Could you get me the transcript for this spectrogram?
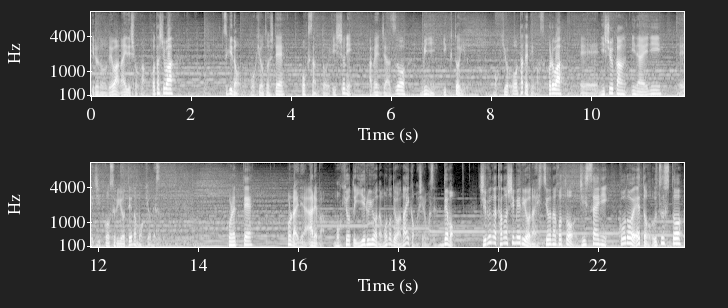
いるのではないでしょうか。私は次の目標として奥さんと一緒にアベンジャーズを見に行くという目標を立てています。これは、えー、2週間以内に、え実行する予定の目標です。これって本来であれば目標と言えるようなものではないかもしれません。でも自分が楽しめるような必要なことを実際に行動へと移すと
